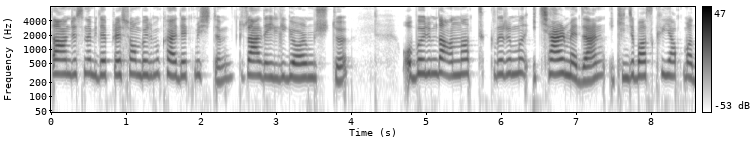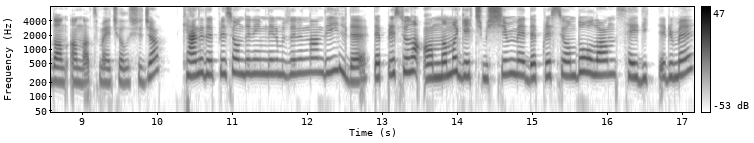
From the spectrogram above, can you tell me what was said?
Daha öncesinde bir depresyon bölümü kaydetmiştim. Güzel de ilgi görmüştü. O bölümde anlattıklarımı içermeden, ikinci baskı yapmadan anlatmaya çalışacağım kendi depresyon deneyimlerim üzerinden değil de depresyonu anlama geçmişim ve depresyonda olan sevdiklerime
